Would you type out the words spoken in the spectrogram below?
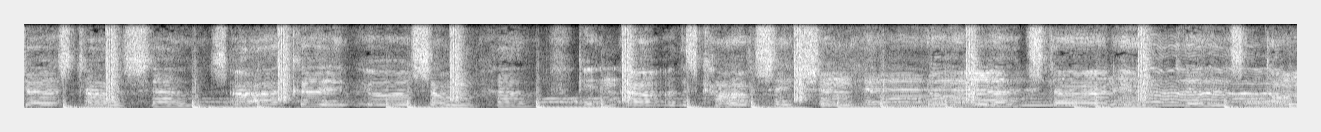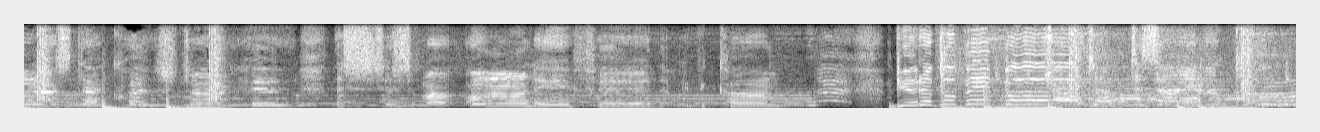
just ourselves. I could use some help getting out of this conversation here. Your looks stunning? in. Don't ask that question here. This is my only fear that we become beautiful people. Top designer clothes.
